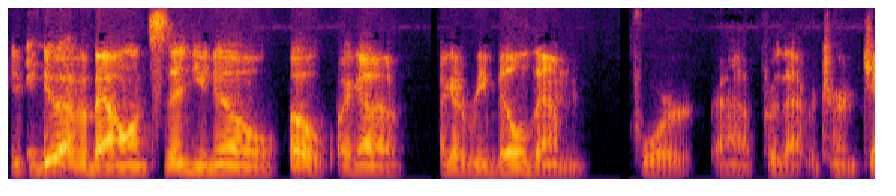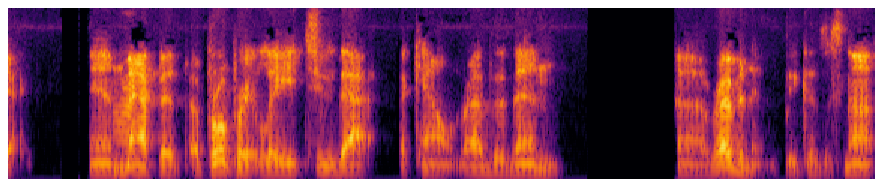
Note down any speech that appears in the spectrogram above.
if you do have a balance, then you know, oh, I gotta I gotta rebill them for uh, for that return check and Right. map it appropriately to that account rather than uh, revenue because it's not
